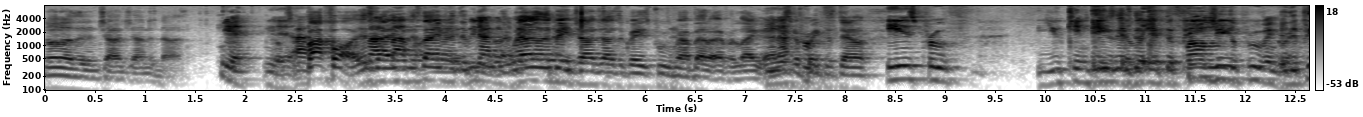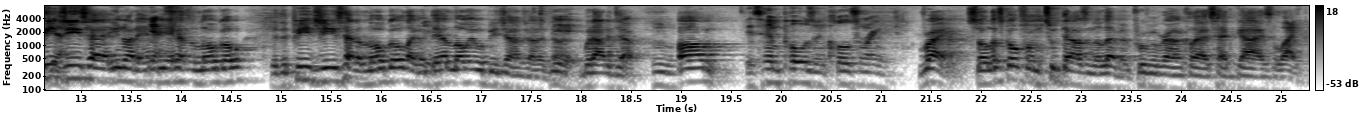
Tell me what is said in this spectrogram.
None other than John John the Don. Yeah, yeah. I- By far, it's by- not, by even, it's not even a debate. not Like, we're not gonna debate. debate John John's the greatest proven ground battle ever. Like, and I can break this down. He is proof. You can get the if the, if the from PG, the proving if the. PGs Yes. had, you know, how the NBA Yes. has a logo. If the PGs had a logo, like a their logo, it would be John John Don, Yeah. Mm. without a doubt. Um, It's him posing close range. Right. So let's go from 2011. Proving Ground class had guys like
